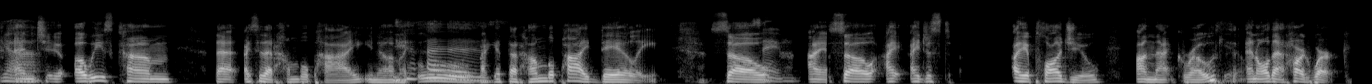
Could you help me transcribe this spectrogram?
Yeah. and to always come that I say that humble pie, you know, I'm like, ooh, I get that humble pie daily. So Same. I so I I just I applaud you on that growth and all that hard work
